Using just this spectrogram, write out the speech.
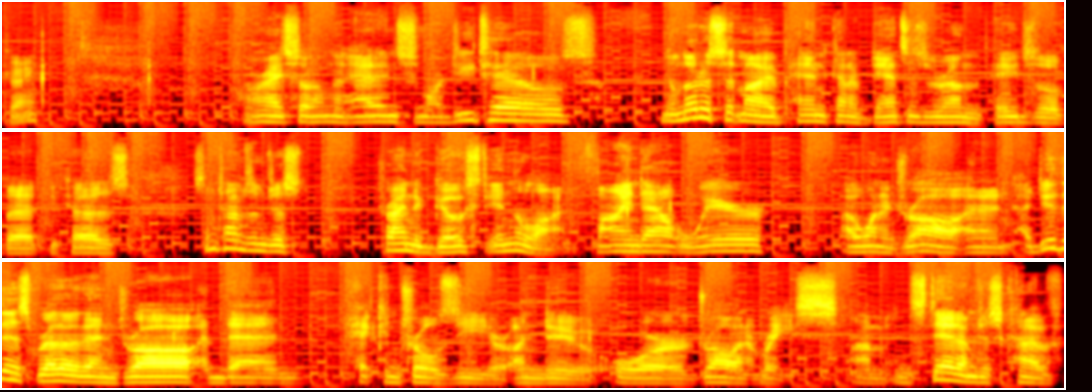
Okay? Alright, so I'm going to add in some more details. You'll notice that my pen kind of dances around the page a little bit because sometimes I'm just trying to ghost in the line, find out where I want to draw, and I do this rather than draw and then hit Control Z or undo or draw and erase. Um, instead, I'm just kind of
